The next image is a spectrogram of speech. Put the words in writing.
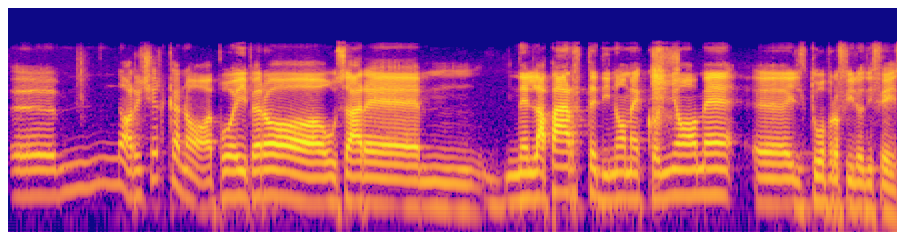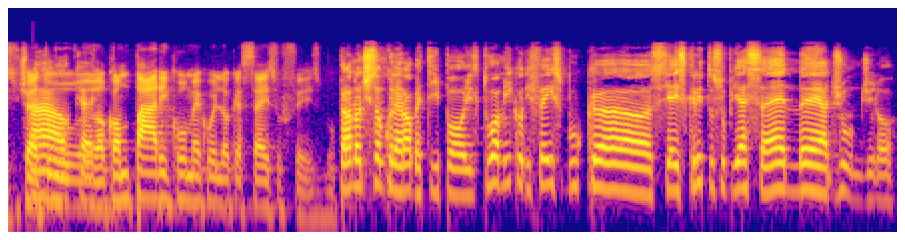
Ehm, no, ricerca no, puoi però usare mh, nella parte di nome e cognome eh, il tuo profilo di Facebook, cioè Ah, tu ok. lo compari come quello che sei su Facebook. Però non ci sono quelle robe tipo il tuo amico di Facebook eh, si è iscritto su PSN, aggiungilo.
